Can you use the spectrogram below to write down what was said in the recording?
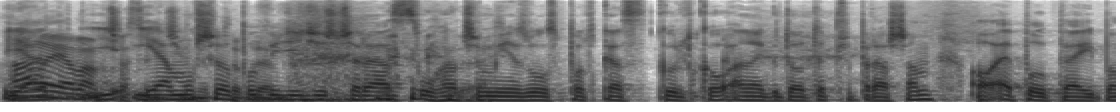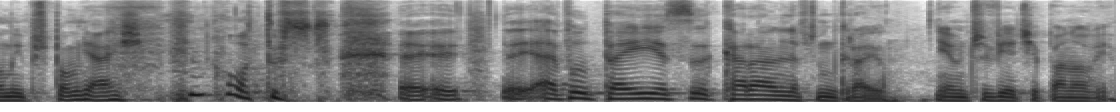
Okay. Ale ja, ja mam czasem Ja muszę opowiedzieć jeszcze raz słuchaczom Jezus podcast krótką anegdotę, przepraszam, o Apple Pay, bo mi przypomniałeś. Otóż e, e, Apple Pay jest karalny w tym kraju. Nie wiem, czy wiecie panowie.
